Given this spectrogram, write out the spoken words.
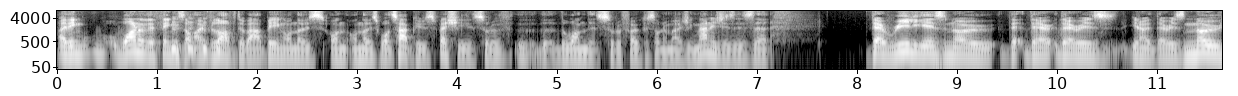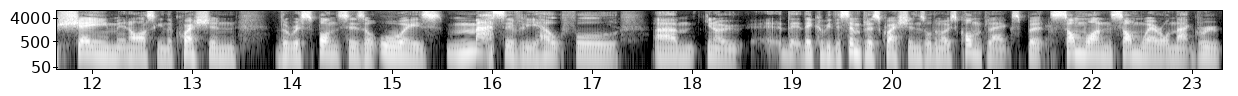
I think one of the things that I've loved about being on those on on those WhatsApp groups, especially the sort of the, the one that's sort of focused on emerging managers, is that there really is no there there is you know there is no shame in asking the question the responses are always massively helpful um you know they, they could be the simplest questions or the most complex but someone somewhere on that group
